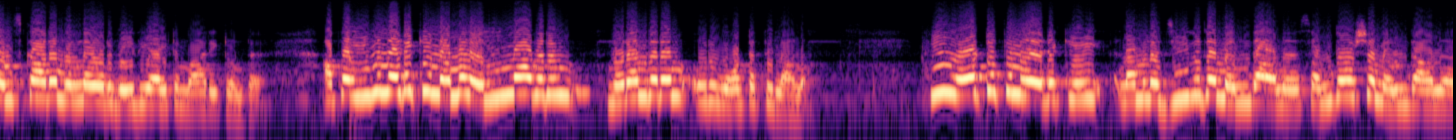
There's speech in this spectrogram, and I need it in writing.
സംസ്കാരമുള്ള ഒരു വേദിയായിട്ട് മാറിയിട്ടുണ്ട്. അപ്പൊ ഇതിനിടയ്ക്ക് നമ്മൾ എല്ലാവരും നിരന്തരം ഒരു ഓട്ടത്തിലാണ്. ഈ ഓട്ടത്തിനിടയ്ക്ക് നമ്മുടെ ജീവിതം എന്താണ്? സന്തോഷം എന്താണ്?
